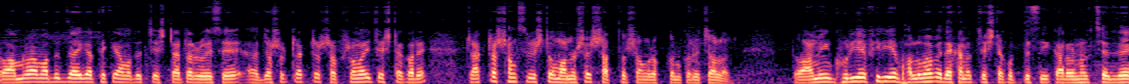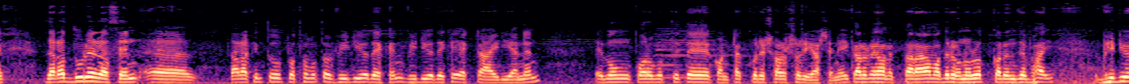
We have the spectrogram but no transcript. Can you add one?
তো আমরা আমাদের জায়গা থেকে আমাদের চেষ্টাটা রয়েছে। যশোর ট্রাক্টর সবসময় চেষ্টা করে ট্রাক্টর সংশ্লিষ্ট মানুষের স্বার্থ সংরক্ষণ করে চলার। তো আমি ঘুরিয়ে ফিরিয়ে ভালোভাবে দেখানোর চেষ্টা করতেছি, কারণ হচ্ছে যে যারা দূরের আছেন তারা কিন্তু প্রথমত ভিডিও দেখেন, ভিডিও দেখে একটা আইডিয়া নেন এবং পরবর্তীতে কন্ট্যাক্ট করে সরাসরি আসেন। এই কারণে অনেক তারা আমাদের অনুরোধ করেন যে, ভাই, ভিডিও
